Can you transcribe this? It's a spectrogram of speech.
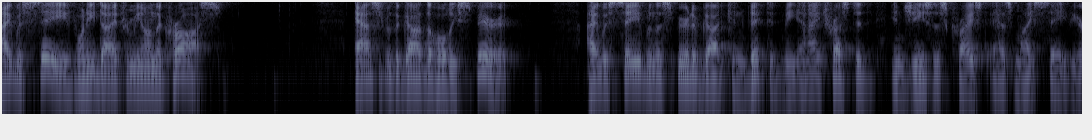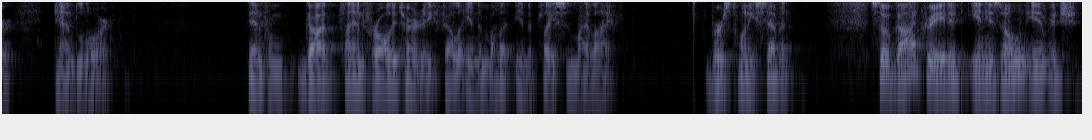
I was saved when He died for me on the cross. As for the God the Holy Spirit, I was saved when the Spirit of God convicted me and I trusted in Jesus Christ as my Savior and Lord. Then, from God planned for all eternity, fell into, into place in my life. Verse 27. So God created in his own image,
